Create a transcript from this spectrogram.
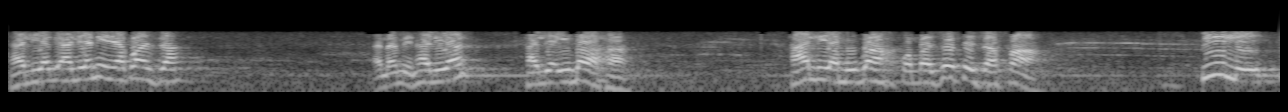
Hali ya hali ya nini ya kwanza? Alamin hali ya hali ya ibaha. Hali ya mubah kwamba zote zafaa. Pili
